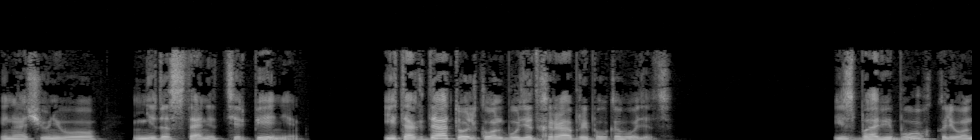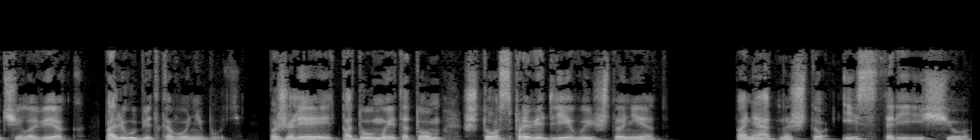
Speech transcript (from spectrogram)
иначе у него не достанет терпения. И тогда только он будет храбрый полководец. Избави Бог, коли он человек, полюбит кого-нибудь, пожалеет, подумает о том, что справедливо и что нет. Понятно, что истори еще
